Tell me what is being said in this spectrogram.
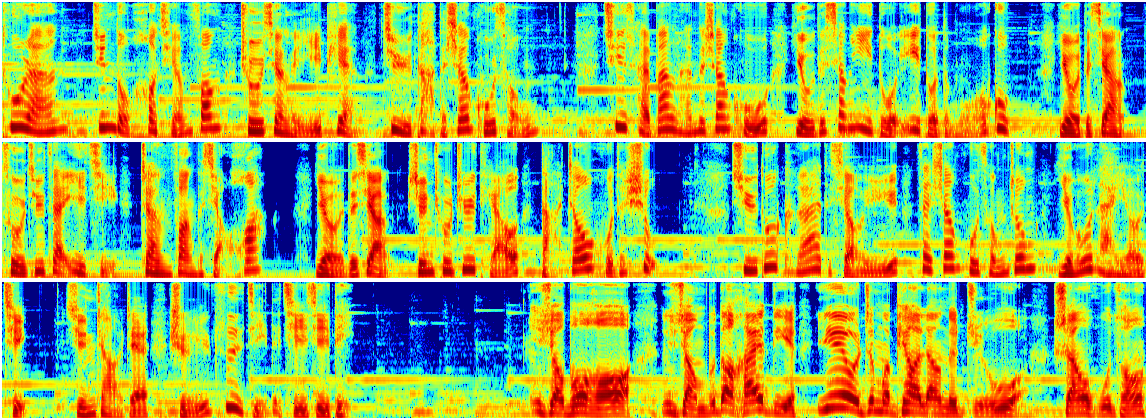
突然，军斗号前方出现了一片巨大的珊瑚丛，七彩斑斓的珊瑚，有的像一朵一朵的蘑菇，有的像簇居在一起绽放的小花，有的像伸出枝条打招呼的树。许多可爱的小鱼在珊瑚丛中游来游去，寻找着属于自己的栖息地。小泼猴，想不到海底也有这么漂亮的植物，珊瑚丛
